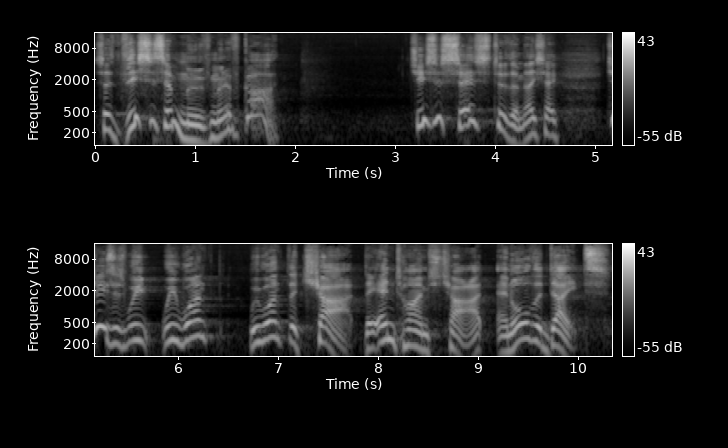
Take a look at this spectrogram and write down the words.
So, this is a movement of God. Jesus says to them, they say, Jesus, we, we, want, we want the chart, the end times chart, and all the dates.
